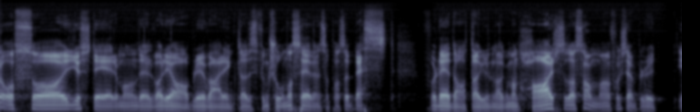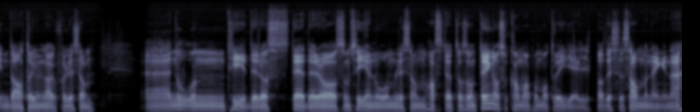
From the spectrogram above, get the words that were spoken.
og så justerer man en del variabler i hver enkelt av disse funksjonene og ser hvem som passer best for det datagrunnlaget man har. Så da samler man f.eks. ut inn datagrunnlag for liksom eh, noen tider og steder og som sier noe om liksom hastighet og sånne ting, og så kan man på en måte ved hjelp av disse sammenhengene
